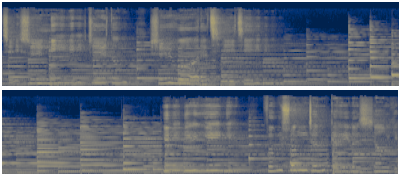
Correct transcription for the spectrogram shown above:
其实你一直都是我的奇迹。风霜遮盖了笑颜。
